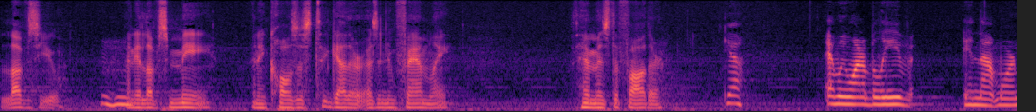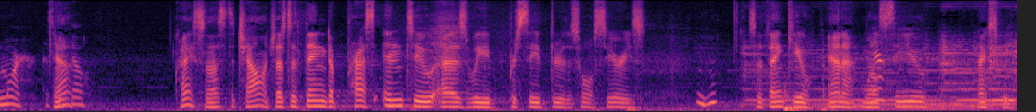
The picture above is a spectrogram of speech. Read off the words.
loves you mm-hmm. and He loves me and He calls us together as a new family with Him as the Father. Yeah. And we want to believe in that more and more as Yeah. we go. Okay, so that's the challenge. That's the thing to press into as we proceed through this whole series. Mm-hmm. So thank you, Anna. We'll Yeah. see you next week.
